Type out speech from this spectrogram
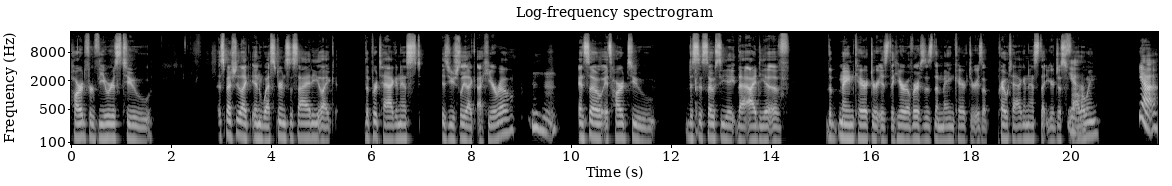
hard for viewers to especially like in western society, like the protagonist is usually like a hero. mm-hmm. And so it's hard to disassociate that idea of the main character is the hero versus the main character is a protagonist that you're just Yeah. following. Yeah,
